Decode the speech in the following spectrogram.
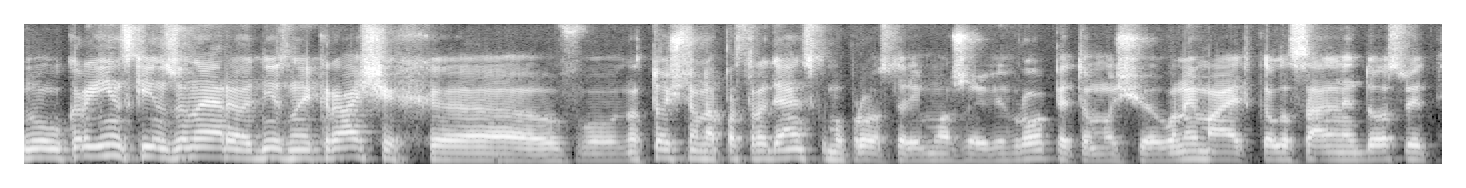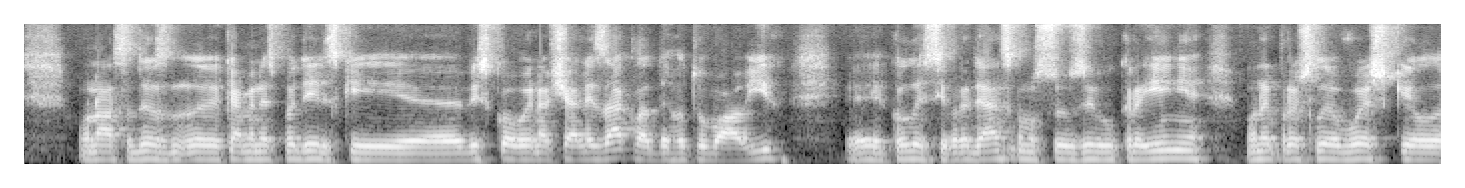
Ну, українські інженери одні з найкращих е, в точно на пострадянському просторі, може в Європі, тому що вони мають колосальний досвід. У нас один е, Кам'янець-Подільський е, військовий навчальний заклад, де готував їх колись і в радянському Союзі в Україні. Вони пройшли вишкіл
